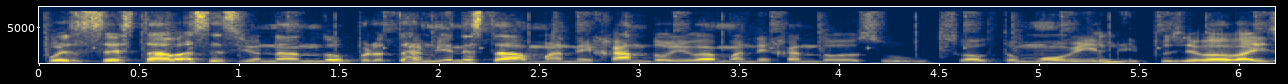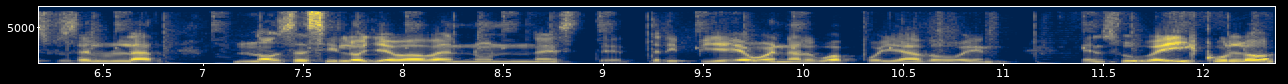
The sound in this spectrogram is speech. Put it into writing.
pues estaba sesionando, pero también estaba manejando, iba manejando su, su automóvil y pues llevaba ahí su celular. No sé si lo llevaba en un este, tripié o en algo apoyado en, en su vehículo,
